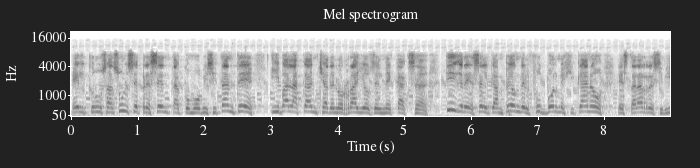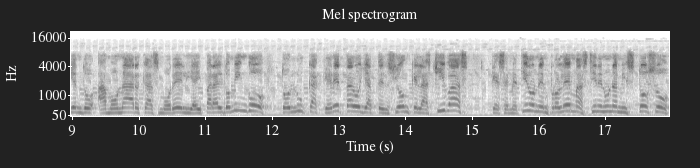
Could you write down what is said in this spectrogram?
El Cruz Azul se presenta como visitante y va a la cancha de los Rayos del Necaxa. Tigres, el campeón del fútbol mexicano, estará recibiendo a Monarcas Morelia y para el domingo Toluca Querétaro y atención que las Chivas que se metieron en problemas, tienen un amistoso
